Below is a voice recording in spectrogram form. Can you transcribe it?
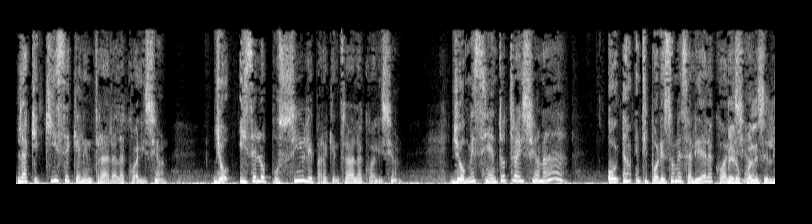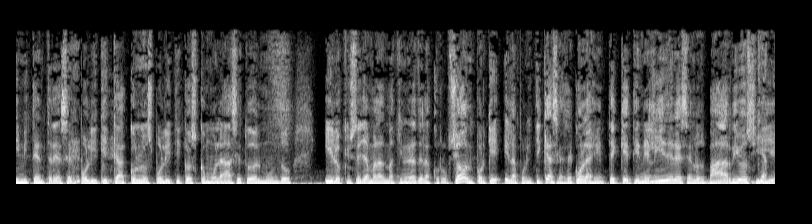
la que quise que él entrara a la coalición. Yo hice lo posible para que entrara a la coalición. Yo me siento traicionada. Obviamente, y por eso me salí de la coalición. Pero ¿cuál es el límite entre hacer política con los políticos como la hace todo el mundo y lo que usted llama las maquinarias de la corrupción? Porque en la política se hace con la gente que tiene líderes en los barrios y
